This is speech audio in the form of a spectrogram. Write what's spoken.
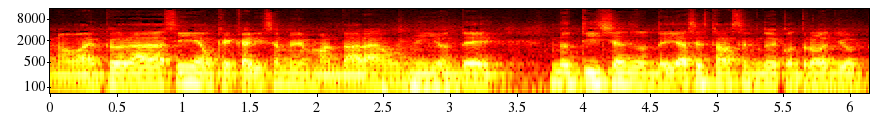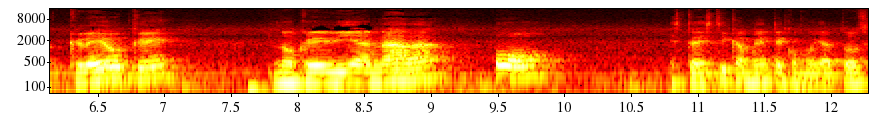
no va a empeorar así. Aunque Carissa me mandara un millón de noticias donde ya se estaba saliendo de control. Yo creo que no creería nada. O estadísticamente, como ya todos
